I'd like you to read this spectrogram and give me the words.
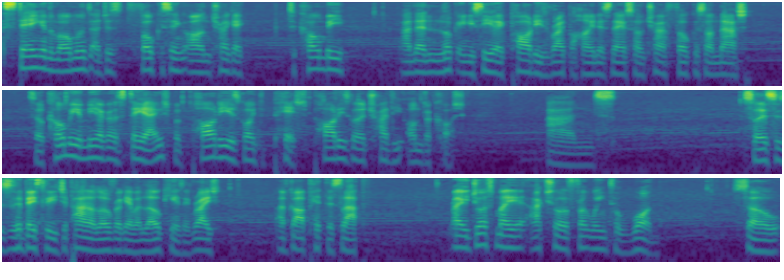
staying in the moment and just focusing on trying to get to Combi. And then look, and you see like Paddy's right behind us now, so I'm trying to focus on that. So Combi and me are going to stay out, but Paddy is going to pit. Paddy's going to try the undercut. And so this is basically Japan all over again with Loki. It's like, right, I've got to pit this lap. I adjust my actual front wing to 1. So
